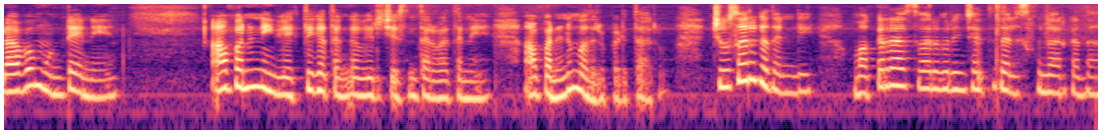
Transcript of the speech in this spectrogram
లాభం ఉంటేనే ఆ పనిని వ్యక్తిగతంగా వీరు చేసిన తర్వాతనే ఆ పనిని మొదలు పెడతారు చూసారు కదండి? మకర రాశి వారి గురించి అయితే తెలుసుకున్నారు కదా?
